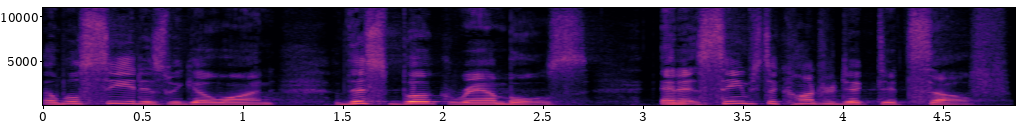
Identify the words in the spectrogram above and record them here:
and we'll see it as we go on, this book rambles and it seems to contradict itself.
